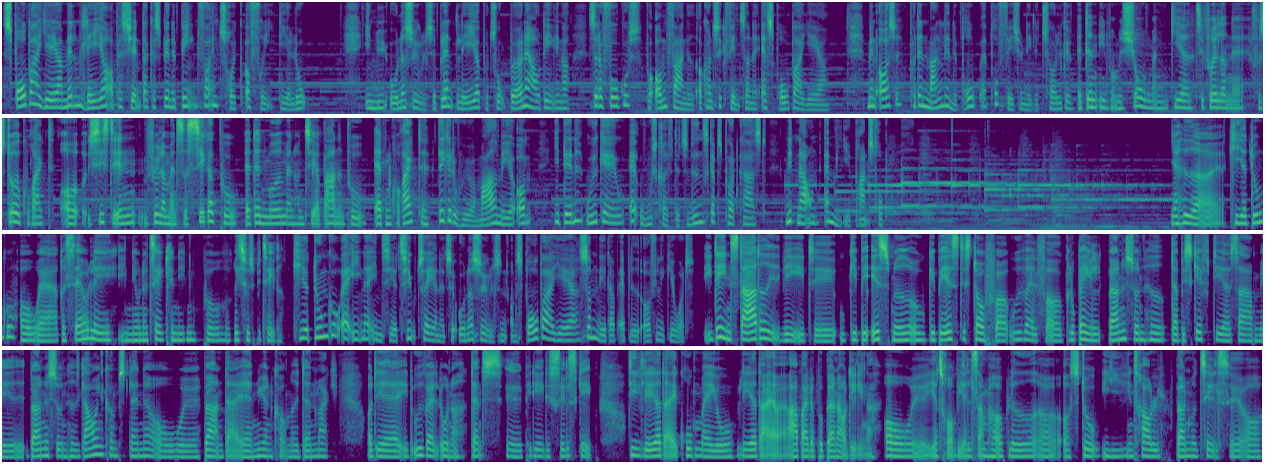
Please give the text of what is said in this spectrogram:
Sprogbarriere mellem læger og patienter kan spænde ben for en tryg og fri dialog. En ny undersøgelse blandt læger på to børneafdelinger sætter fokus på omfanget og konsekvenserne af sprogbarriere men også på den manglende brug af professionelle tolke. At den information, man giver til forældrene, er forstået korrekt, og i sidste ende føler man sig sikker på, at den måde, man håndterer barnet på, er den korrekte. Det kan du høre meget mere om i denne udgave af Ugeskriftets videnskabspodcast. Mit navn er Mie Brandstrup. Jeg hedder Kia Dungo og er reservelæge i neonatalklinikken på Rigshospitalet. Kia Dungo er en af initiativtagerne til undersøgelsen om sprogbarriere, som netop er blevet offentliggjort. Ideen startede ved et øh, UGBS-møde, og UGBS det står for Udvalg for Global Børnesundhed, der beskæftiger sig med børnesundhed i lavindkomstlande og øh, børn, der er nyankommet i Danmark. Og det er et udvalg under Dansk øh, Pædiatrisk Selskab, de læger, der er i gruppen, er jo læger, der arbejder på børneafdelinger. Og øh, jeg tror, vi alle sammen har oplevet at, at stå i en travl børnemodtagelse og,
